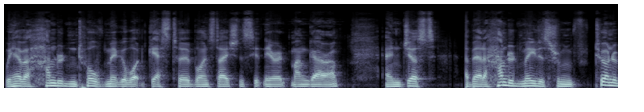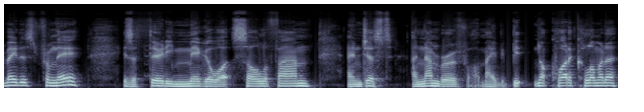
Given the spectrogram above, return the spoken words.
We have a 112 megawatt gas turbine station sitting there at Mungarra, and just about 100 metres from 200 metres from there is a 30 megawatt solar farm, and just a number of, oh, maybe bit, not quite a kilometre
